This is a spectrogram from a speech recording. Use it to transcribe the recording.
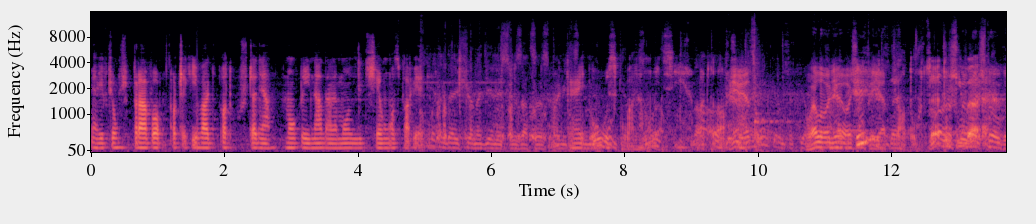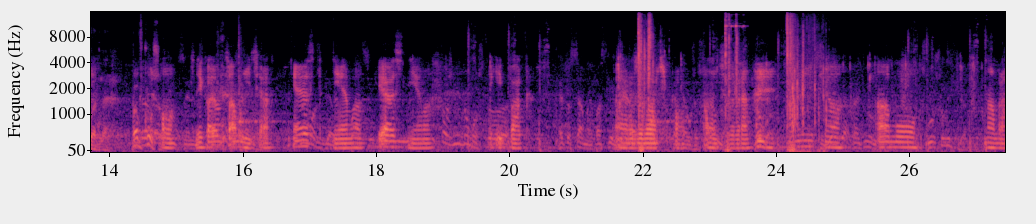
mieli wciąż prawo oczekiwać odpuszczenia, mogli nadal modlić się o zbawienie. Мы тогда еще надеялись связаться с Okej, правительством. uuu, skład amunicji, bardzo dobrze. Володя, очень приятно. Ja tu chcę, tu Можешь ci выбрать берę. что угодно. По вкусу. O, znikająca amunicja. Jest, nie ma, jest, nie ma. Jaki bug. Это самое A последнее. ja zobacz, o, amunicję zabrałem. Amunicja, amu. Dobra,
